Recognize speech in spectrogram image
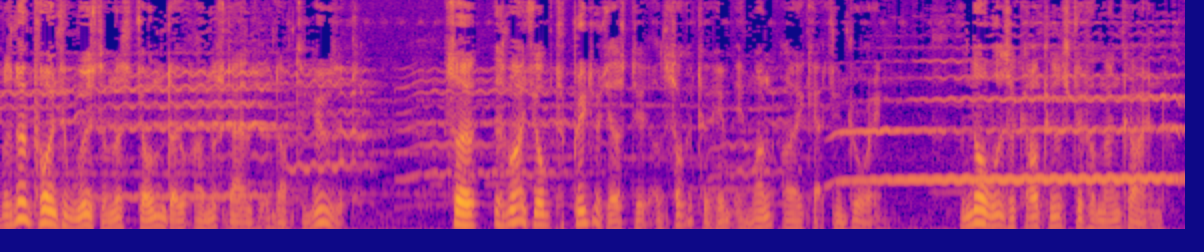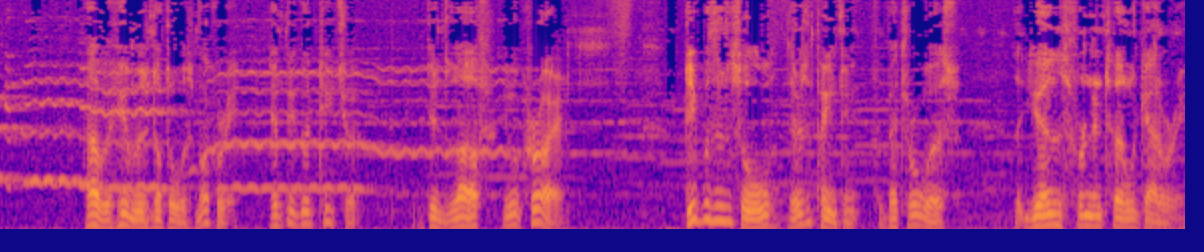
there's no point in wisdom unless John Doe understands it enough to use it. So it's my job to predigest it and sock it to him in one eye-catching drawing. The novel is a cartoon strip of mankind. However, humour is not always mockery. Can be a good teacher. If you didn't laugh, you will cry. Deep within us all, there is a painting, for better or worse, that yearns for an internal gallery.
